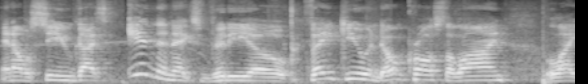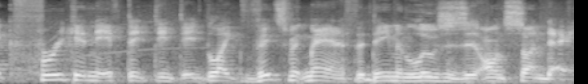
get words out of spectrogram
and I will see you guys in the next video. Thank you, and don't cross the line like freaking if the, like Vince McMahon if the demon loses it on Sunday.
